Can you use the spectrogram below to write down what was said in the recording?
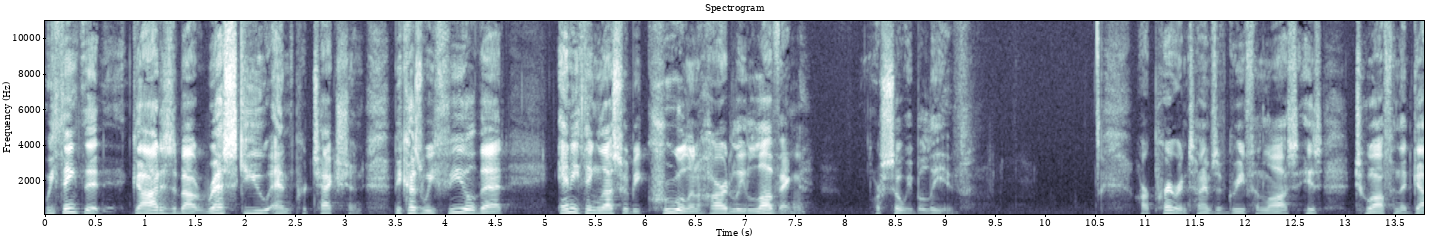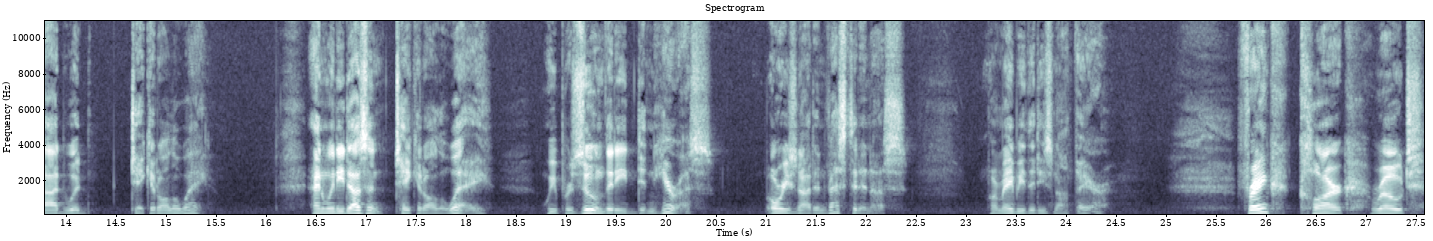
We think that God is about rescue and protection because we feel that anything less would be cruel and hardly loving, or so we believe. Our prayer in times of grief and loss is too often that God would take it all away. And when He doesn't take it all away, we presume that He didn't hear us, or He's not invested in us, or maybe that He's not there. Frank Clark wrote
